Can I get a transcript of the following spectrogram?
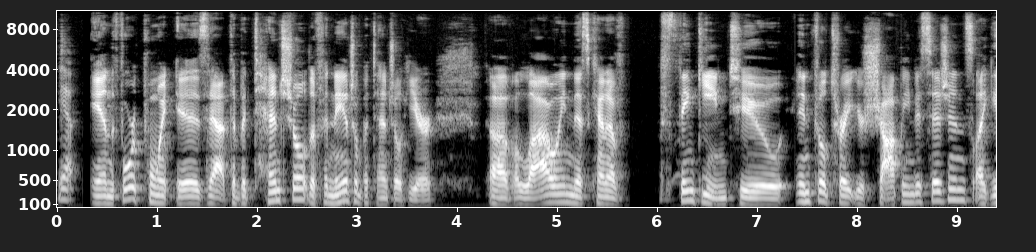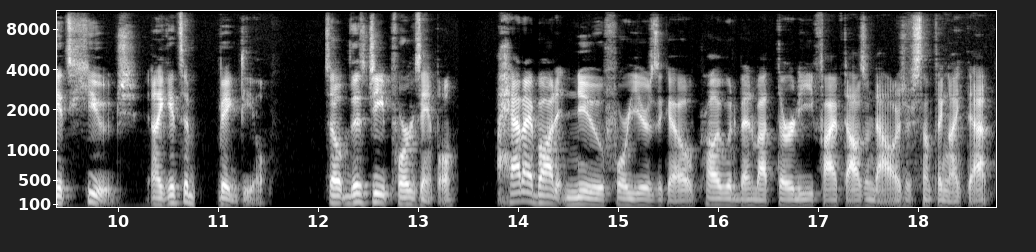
Yep. And the fourth point is that the potential, the financial potential here of allowing this kind of thinking to infiltrate your shopping decisions, like it's huge. Like it's a big deal. So this Jeep, for example, had I bought it new four years ago, probably would have been about $35,000 or something like that.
